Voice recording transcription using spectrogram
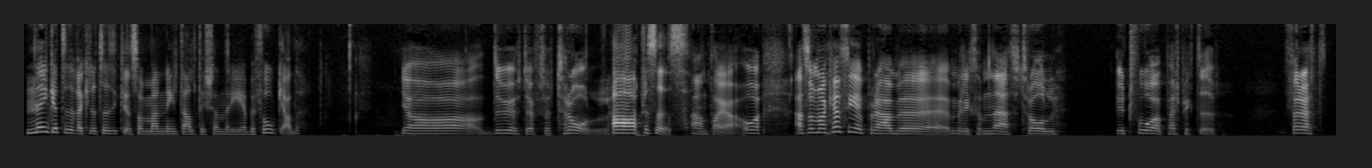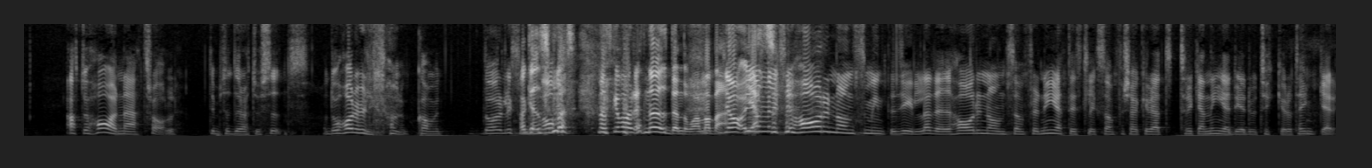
negativa kritiken som man inte alltid känner är befogad? Ja, du är ute efter troll. Ja, precis. Antar jag. Och, alltså man kan se på det här med, med liksom nättroll ur två perspektiv. För att, att du har nättroll, det betyder att du syns. Och då har du liksom kommit... Då du liksom Okej, så nått- man, man ska vara rätt nöjd ändå. Man bara, Ja, yes. ja men liksom, har du någon som inte gillar dig, har du någon som frenetiskt liksom försöker att trycka ner det du tycker och tänker,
